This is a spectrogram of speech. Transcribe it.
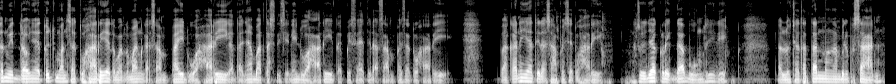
dan withdrawnya itu cuma satu hari ya teman-teman. Nggak sampai dua hari. Katanya batas di sini dua hari tapi saya tidak sampai satu hari. Bahkan ya tidak sampai satu hari. Sudah klik gabung sini. Lalu catatan mengambil pesan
